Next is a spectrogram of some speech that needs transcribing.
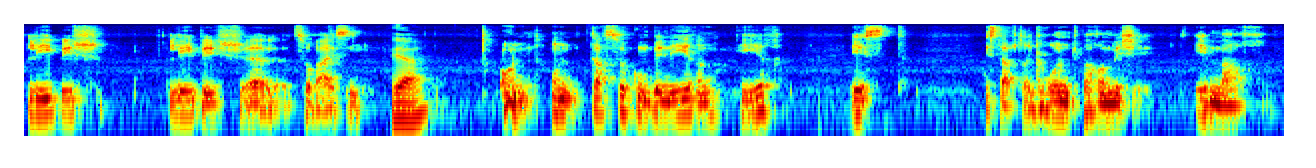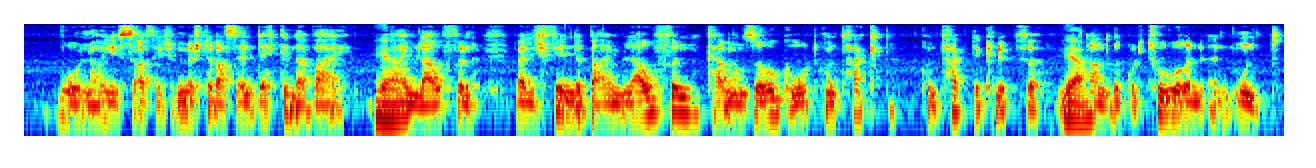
liebe ich, liebe ich äh, zu reisen. ja, Und, und das zu kombinieren hier ist, ist auch der Grund, warum ich immer wo Neues, also ich möchte was entdecken dabei Ja. beim Laufen, weil ich finde, beim Laufen kann man so gut Kontakt, Kontakte knüpfen Ja. mit anderen Kulturen und,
